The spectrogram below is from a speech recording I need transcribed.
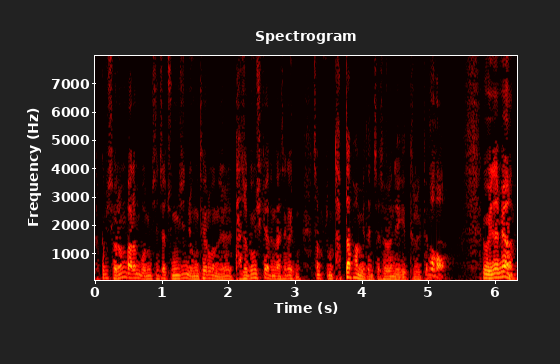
가끔씩 저런 발언 보면 진짜 중진 용태론을 다 적용시켜야 된다는 생각이 듭니다. 참좀 답답합니다. 진짜 저런 얘기 들을 때마다. 어허. 왜냐면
